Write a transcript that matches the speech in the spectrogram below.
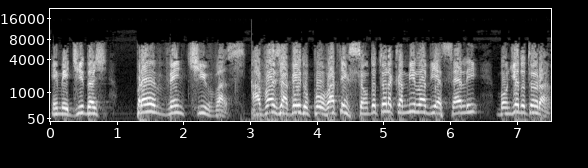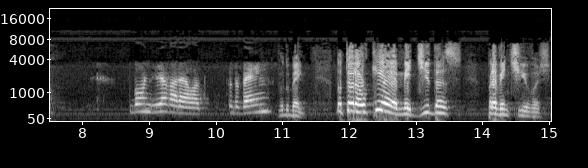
em medidas preventivas. A voz já veio do povo. Atenção, doutora Camila Biaselli. Bom dia, doutora. Bom dia, Varela. Tudo bem? Tudo bem. Doutora, o que é medidas preventivas?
